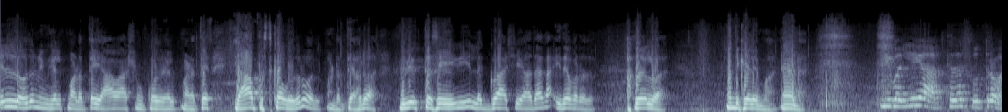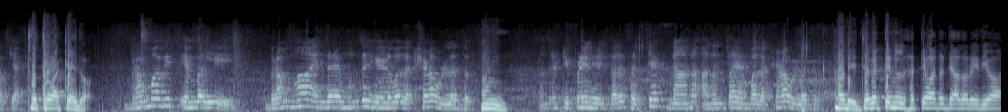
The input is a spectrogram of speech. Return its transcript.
ಎಲ್ಲೋದ್ರೂ ನಿಮ್ಗೆ ಹೆಲ್ಪ್ ಮಾಡುತ್ತೆ ಯಾವ ಆಶ್ರಮಕ್ಕೆ ಹೋದ್ರೂ ಹೆಲ್ಪ್ ಮಾಡುತ್ತೆ ಯಾವ ಪುಸ್ತಕ ಓದಿದ್ರು ಹೆಲ್ಪ್ ಮಾಡುತ್ತೆ ಅಲ್ವಾ? ವಿವಿಕ್ತ ಸೇವಿ ಲಘ್ವಾಶಿ ಆದಾಗ ಇದೇ ಬರೋದು. ಅದಲ್ವಾ ಅಂತ ಕೇಳಿಮ್ಮ ಹೇಳೋಣ. ಈ ಅರ್ಥದ ಸೂತ್ರವಾಕ್ಯ. ಸೂತ್ರವಾಕ್ಯ ಇದು. ಬ್ರಹ್ಮವಿತ್ ಎಂಬಲ್ಲಿ ಬ್ರಹ್ಮ ಎಂದರೆ ಮುಂದೆ ಹೇಳುವ ಲಕ್ಷಣ ಉಳ್ಳದ್ದು. ಅಂದ್ರೆ ಟಿಪ್ಪಣಿಯಲ್ಲಿ ಹೇಳ್ತಾರೆ ಸತ್ಯ ಜ್ಞಾನ ಅನಂತ ಎಂಬ ಲಕ್ಷಣ ಉಳ್ಳದ್ದು. ನೋಡಿ ಜಗತ್ತಿನಲ್ಲಿ ಸತ್ಯವಾದದ್ದು ಯಾವ್ದಾದ್ರು ಇದೆಯೋ?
